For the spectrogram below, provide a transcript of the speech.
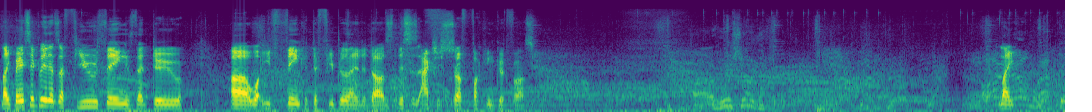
like basically there's a few things that do uh, what you think a defibrillator does. This is actually so fucking good for us. Uh, who said that? Like I'm that good.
